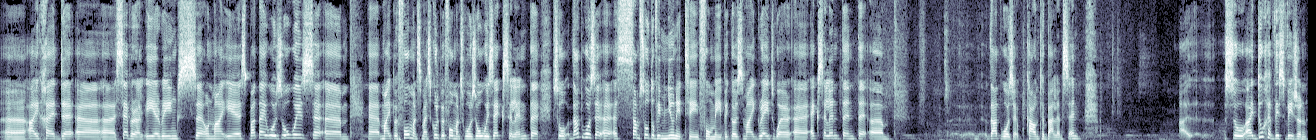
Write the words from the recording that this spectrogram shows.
Uh, I had uh, uh, several earrings on my ears, but I was always, um, my performance, my school performance was always excellent. so that was a, a, some sort of immunity for me because my grades were excellent and um, that was a counterbalance. And uh, so I do have this vision.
